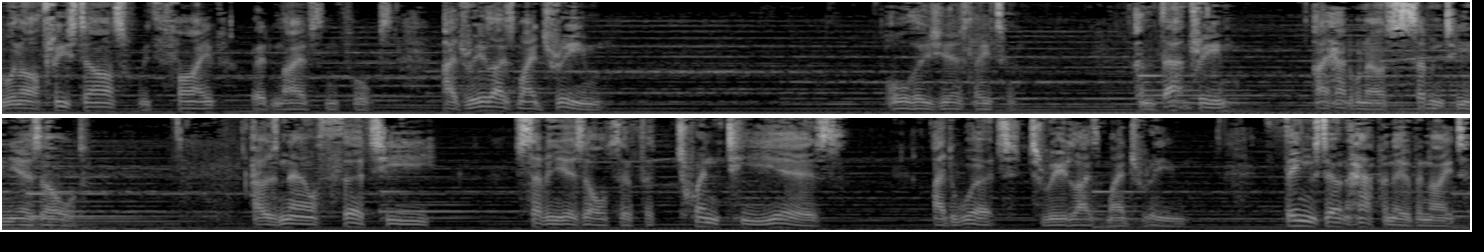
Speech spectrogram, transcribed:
won our three stars with five red knives and forks. I'd realized my dream all those years later. And that dream I had when I was 17 years old. I was now 37 years old, so for 20 years I'd worked to realize my dream. Things don't happen overnight.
